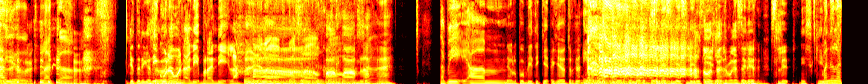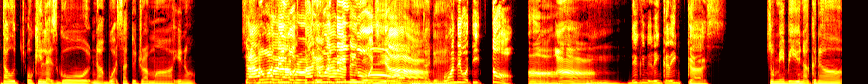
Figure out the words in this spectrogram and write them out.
Ayo, kelakar. Okay, tadi kan Ni gurauan dia- adik-beradik lah. Eh, yalah, of course lah, Faham-faham lah. Eh? Tapi um, Jangan lupa beli tiket. Okay, teruskan. Eh, beli- beli- beli- Selit, selit, selit. Oh, tak, terima kasih. Selit. Selit. Ni skill. Manalah tahu Okay let's go Nak buat satu drama You know Tak ada orang Siapa tengok. lah, bro? Tak ada Dia orang tengok je. ah. Eh, tak ada. Orang tengok TikTok. Ah. Ah. Hmm. Dia kena ringkas-ringkas. So maybe you nak kena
